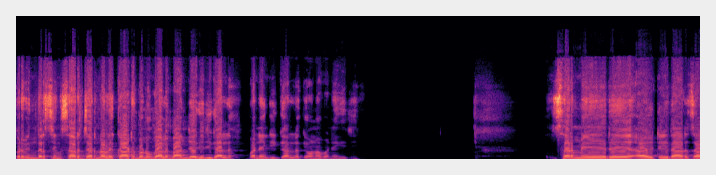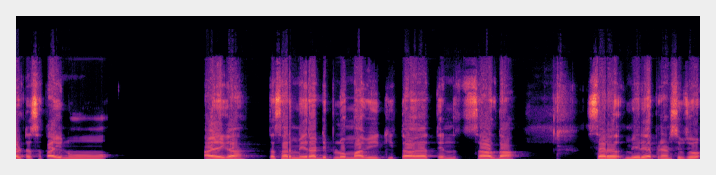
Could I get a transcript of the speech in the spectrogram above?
ਪ੍ਰਵਿੰਦਰ ਸਿੰਘ ਸਰ ਜਰਨਲ 61 ਬਣੂ, ਗੱਲ ਬਣ ਜਾਏਗੀ ਜੀ ਗੱਲ, ਬਣੇਗੀ ਗੱਲ, ਕਿਉਂ ਨਾ ਬਣੇਗੀ ਜੀ। ਸਰ, ਮੇਰੇ ਆਈਟੀ ਦਾ ਰਿਜ਼ਲਟ 27 ਨੂੰ ਆਏਗਾ, ਤਾਂ ਸਰ ਮੇਰਾ ਡਿਪਲੋਮਾ ਵੀ ਕੀਤਾ ਹੋਇਆ 3 ਸਾਲ ਦਾ। ਸਰ, ਮੇਰੇ ਅਪ੍ਰੈਂਟਿਸਸ਼ਿਪ ਚੋਂ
